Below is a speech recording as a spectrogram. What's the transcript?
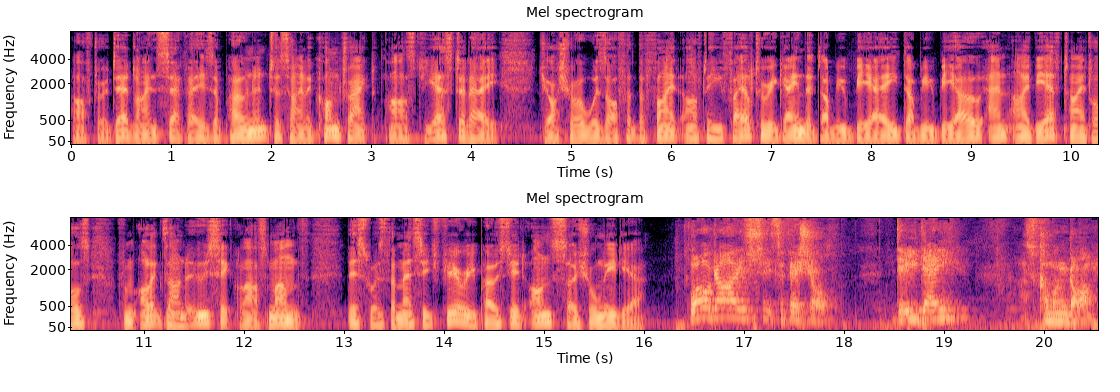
after a deadline set for his opponent to sign a contract passed yesterday. Joshua was offered the fight after he failed to regain the WBA, WBO, and IBF titles from Alexander Usyk last month. This was the message Fury posted on social media. Well, guys, it's official. D Day has come and gone.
